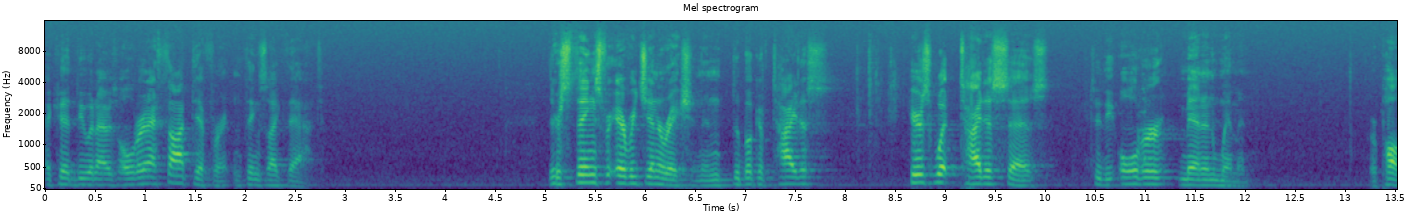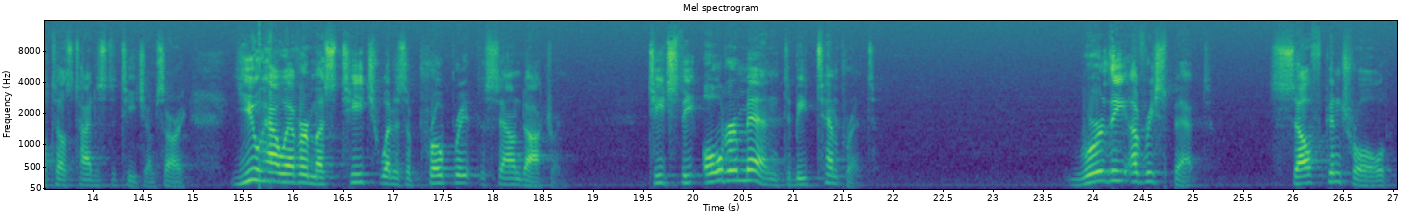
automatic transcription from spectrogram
I could do when I was older, and I thought different and things like that. There's things for every generation. In the book of Titus, here's what Titus says to the older men and women. Or Paul tells Titus to teach, I'm sorry. You, however, must teach what is appropriate to sound doctrine. Teach the older men to be temperate worthy of respect, self controlled,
